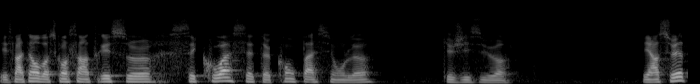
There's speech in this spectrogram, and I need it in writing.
Et ce matin, on va se concentrer sur c'est quoi cette compassion-là que Jésus a. Et ensuite,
